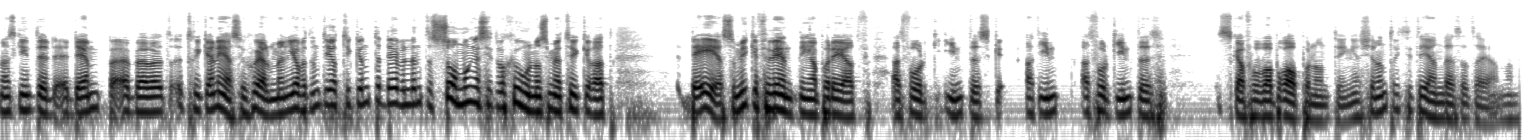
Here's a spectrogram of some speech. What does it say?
man ska inte dämpa, eh, behöva trycka ner sig själv, men jag vet inte, jag tycker inte, det är väl inte så många situationer som jag tycker att det är så mycket förväntningar på det att, att folk inte ska, att, in, att folk inte ska få vara bra på någonting. Jag känner inte riktigt igen det så att säga. Men.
